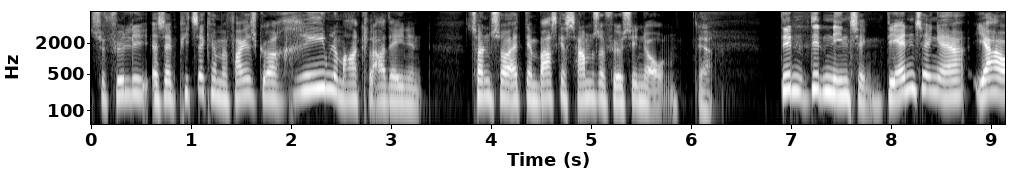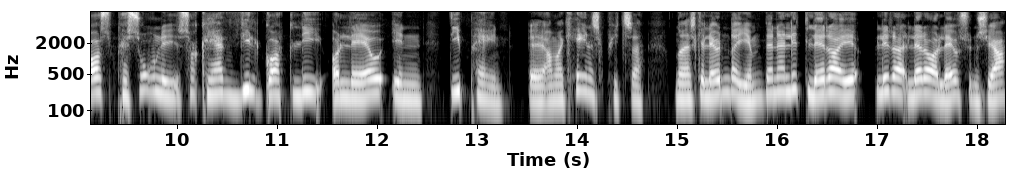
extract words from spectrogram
selvfølgelig, altså en pizza kan man faktisk gøre rimelig meget klar dagen ind. Sådan så, at den bare skal samles og føres ind i ovnen. Ja. Det er, den, det er den ene ting. Det andet ting er, jeg er også personligt, så kan jeg vildt godt lide at lave en deep pan, øh, amerikansk pizza, når jeg skal lave den derhjemme. Den er lidt lettere, lettere, lettere at lave, synes jeg.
